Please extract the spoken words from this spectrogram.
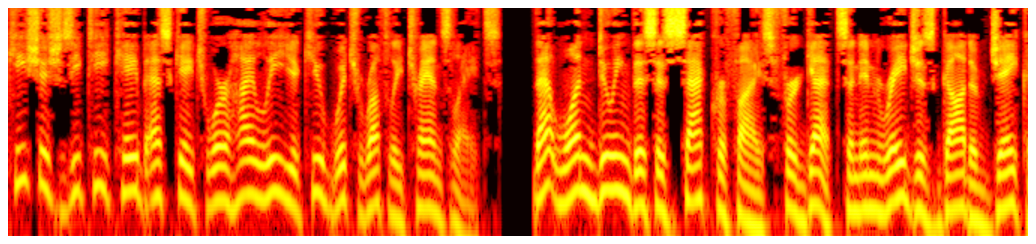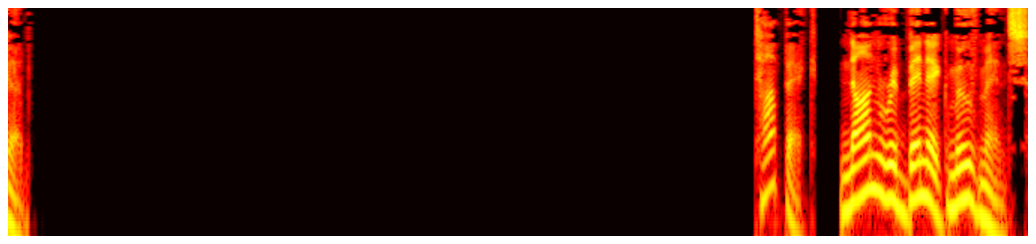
Kishish zt kabe eskh wer hi li yakub which roughly translates, "...that one doing this as sacrifice forgets and enrages God of Jacob." Non-rabbinic movements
